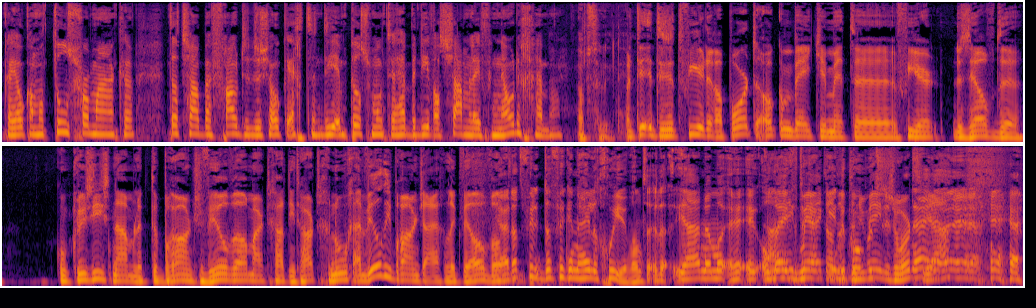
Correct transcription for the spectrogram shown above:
kan je ook allemaal tools voor maken. Dat zou bij fraude dus ook echt die impuls moeten hebben die we als samenleving nodig hebben. Absoluut. Maar het is het vierde rapport, ook een beetje met uh, vier dezelfde conclusies. Namelijk, de branche wil wel, maar het gaat niet hard genoeg. En wil die branche eigenlijk wel? Want... Ja, dat vind, dat vind ik een hele goeie. Want uh, ja, nou, uh, om ah, even te kijken in de corporate... wordt. Nee, ja. Ja,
